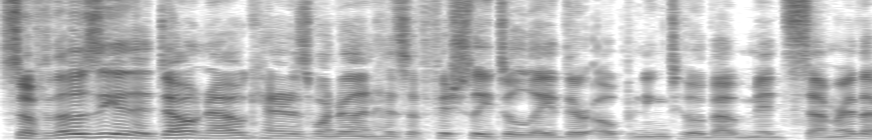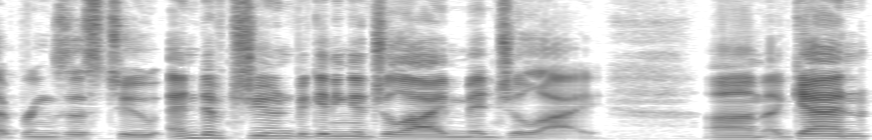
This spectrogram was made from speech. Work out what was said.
So for those of you that don't know, Canada's Wonderland has officially delayed their opening to about midsummer. That brings us to end of June, beginning of July, mid-July. Um, again,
